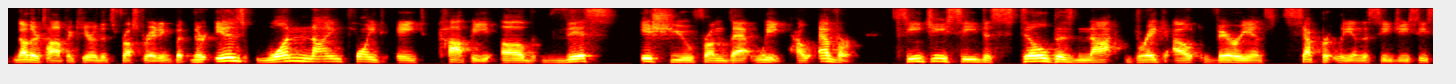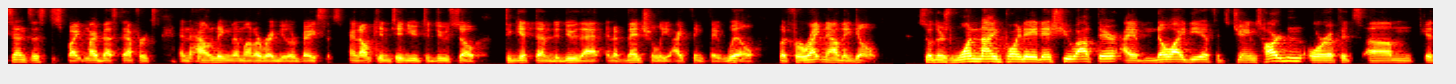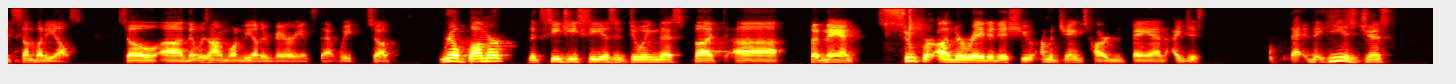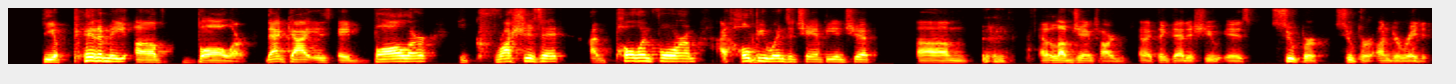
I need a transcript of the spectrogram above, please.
another topic here that's frustrating, but there is one 9.8 copy of this issue from that week. However, CGC still does not break out variants separately in the CGC census, despite my best efforts and hounding them on a regular basis. And I'll continue to do so to get them to do that. And eventually, I think they will. But for right now, they don't. So there's one 9.8 issue out there. I have no idea if it's James Harden or if it's um, it's somebody else. So uh, that was on one of the other variants that week. So real bummer that CGC isn't doing this, but uh, but man, super underrated issue. I'm a James Harden fan. I just he is just the epitome of baller. That guy is a baller. He crushes it. I'm pulling for him. I hope he wins a championship. Um, and I love James Harden. And I think that issue is super, super underrated.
